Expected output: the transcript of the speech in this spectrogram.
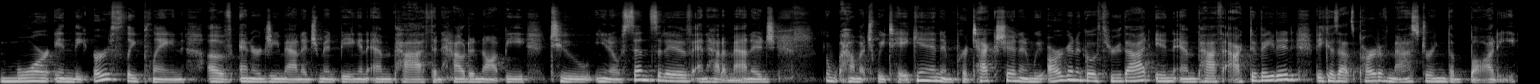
more in the earthly plane of energy management, being an empath, and how to not be too, you know, sensitive and how to manage how much we take in and protection. And we are going to go through that in Empath Activated because that's part of mastering the body.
